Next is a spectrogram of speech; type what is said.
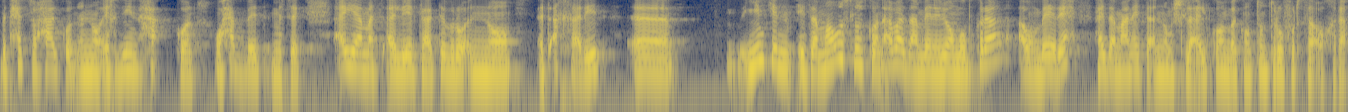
بتحسوا حالكم إنه اخذين حقكم وحبة مسك. أي مسألة بتعتبروا إنه تأخرت آه يمكن إذا ما وصل لكم ابدا بين اليوم وبكرة أو امبارح هذا معناتها إنه مش لكم بدكم تنطروا فرصة أخرى.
